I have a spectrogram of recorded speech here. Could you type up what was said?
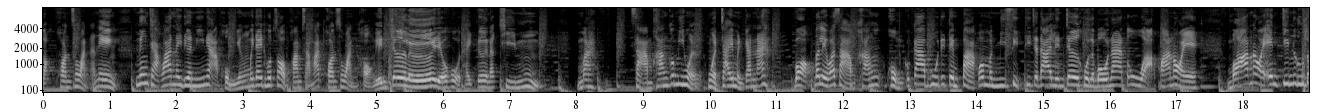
ล็อกพรสวรรค์นั่นเอง เนื่องจากว่าในเดือนนี้เนี่ยผมยังไม่ได้ทดสอบความสามารถพรสวรรค์ของเลนเจอร์เลยเดี๋ยวโอ้โหไทเกอร์นักชิมมา สามครั้งก็มีหัวหัวใจเหมือนกันนะ บอกได้เลยว่า 3 ครั้ง ผมก็กล้าพูดได้เต็มปากว่ามันมีสิทธิ์ที่จะได้เลนเจอร์โคลาโบหน้าตู้อะมาหน่อยมาหน่อยเอนจินลูโด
